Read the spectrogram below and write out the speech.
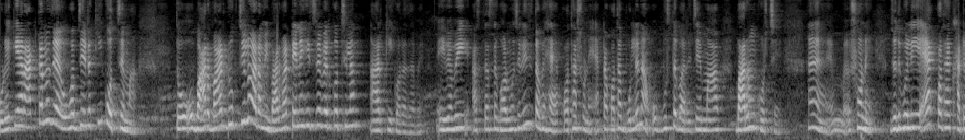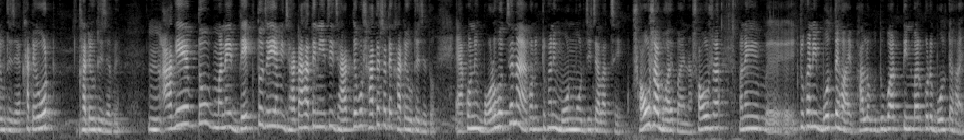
ওরে কি আর আটকানো যায়? ও ভাবছে এটা কী করছে মা? তো ও বারবার ঢুকছিল আর আমি বারবার টেনে হিচড়ে বের করছিলাম। আর কি করা যাবে? এইভাবেই আস্তে আস্তে ঘর মুছে নিয়েছি। তবে হ্যাঁ কথা শোনে। একটা কথা বললে না ও বুঝতে পারে যে মা বারণ করছে। হ্যাঁ শোনে। যদি বলি এক কথায় খাটে উঠে যায় খাটে ওঠ। খাটে উঠে যাবে। আগে তো মানে দেখতো যেই আমি ঝাঁটা হাতে নিয়েছি, ঝাঁট দেবো, সাথে সাথে খাটে উঠে যেত। এখন বড় হচ্ছে না, এখন একটুখানি মন মর্জি চালাচ্ছে। সহসা ভয় পায় না, সহসা মানে একটুখানি বলতে হয়, ভালো দুবার, তিনবার করে বলতে হয়,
